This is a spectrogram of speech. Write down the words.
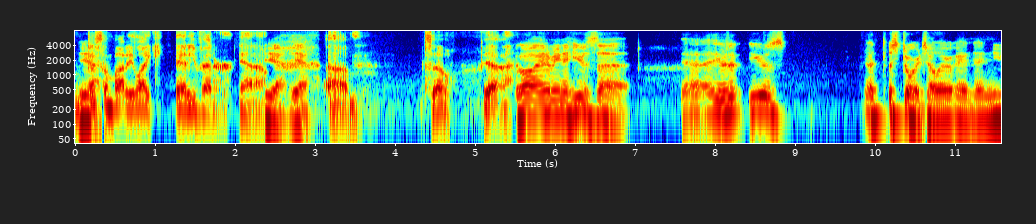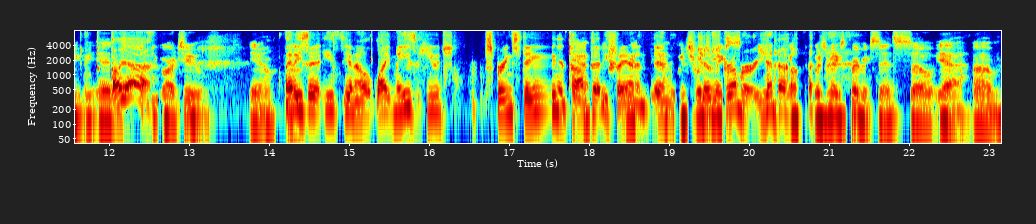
yeah. to somebody like Eddie Vedder, you know. Yeah. Yeah. Um, so yeah, Well, I mean, he was uh, uh he was a, he was a, a storyteller, and and you and oh yeah, you are too. You know, and he's a he's you know like me, he's a huge Springsteen and Tom Yeah. Petty fan, and, Yeah, and which which Joe makes Strummer, you know. which makes perfect sense. So yeah, um,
